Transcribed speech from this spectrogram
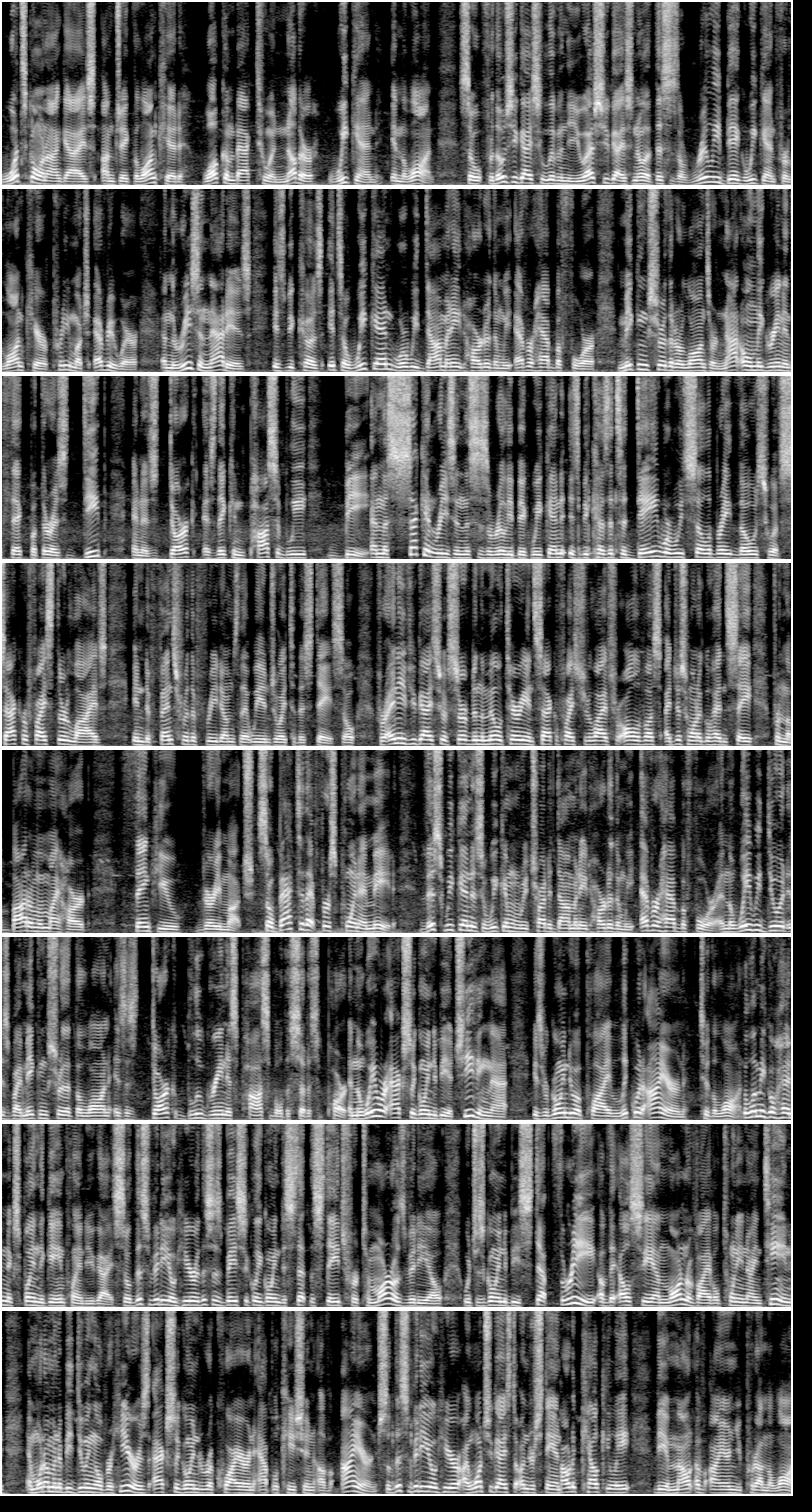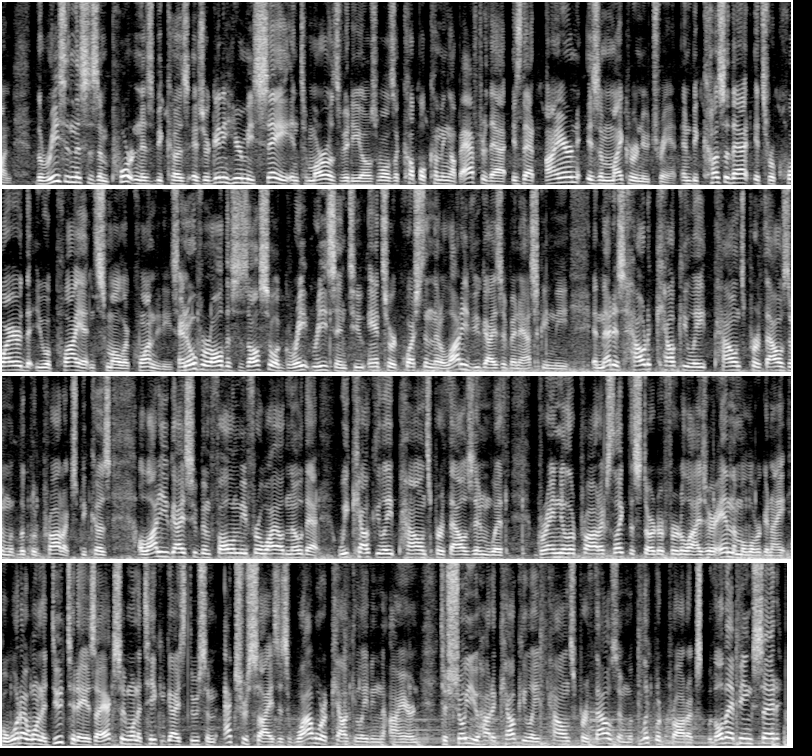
What's going on guys? I'm Jake the Lawn Kid. Welcome back to another weekend in the lawn. So for those of you guys who live in the US, you guys know that this is a really big weekend for lawn care pretty much everywhere. And the reason that is, is because it's a weekend where we dominate harder than we ever have before, making sure that our lawns are not only green and thick, but they're as deep and as dark as they can possibly be. And the second reason this is a really big weekend is because it's a day where we celebrate those who have sacrificed their lives in defense for the freedom that we enjoy to this day. So for any of you guys who have served in the military and sacrificed your lives for all of us, I just want to go ahead and say from the bottom of my heart, thank you very much. So back to that first point I made. This weekend is a weekend where we try to dominate harder than we ever have before. And the way we do it is by making sure that the lawn is as dark blue-green as possible to set us apart. And the way we're actually going to be achieving that is we're going to apply liquid iron to the lawn. But let me go ahead and explain the game plan to you guys. So this video here, this is basically going to set the stage for tomorrow's video, which is going to be step three of the LCN Lawn Revival 2019. And what I'm going to be doing over here is actually going to require an application of iron. So this video here, I want you guys to understand how to calculate the amount of iron you put on the lawn. The reason this is important is because as you're gonna hear me say in tomorrow's video, as well as a couple coming up after that, is that iron is a micronutrient. And because of that, it's required that you apply it in smaller quantities. And overall, this is also a great reason to answer a question that a lot of you guys have been asking me, and that is how to calculate pounds per thousand with liquid products. Because a lot of you guys who've been following me for a while know that we calculate pounds per thousand with granular products like the starter fertilizer and the Milorganite. But what I want to do today is I actually want to take you guys through some exercises while we're calculating the iron to show you how to calculate pounds per thousand with liquid products. With all that being said,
